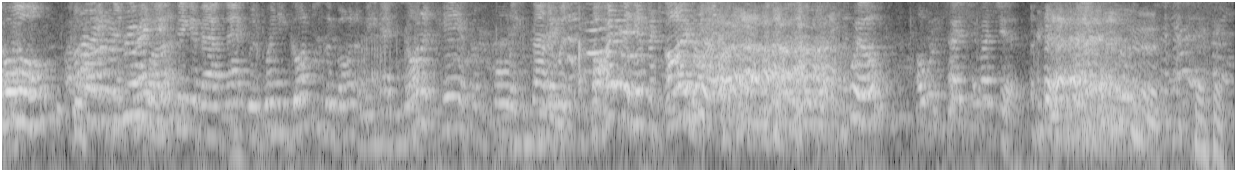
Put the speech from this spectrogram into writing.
Paul, the tragic thing about that was when he got to the bottom, he had not a care for the falling sun. It was, I hope they get the time right. Well, I wouldn't say too much yet.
